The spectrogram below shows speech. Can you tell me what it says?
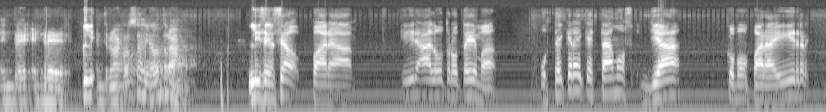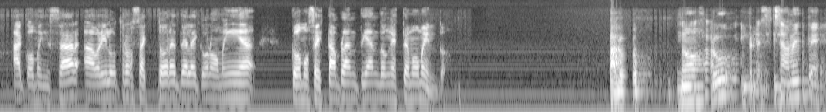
entre, entre una cosa y otra. Licenciado, para ir al otro tema, ¿usted cree que estamos ya como para ir a comenzar a abrir otros sectores de la economía como se está planteando en este momento? No, y precisamente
